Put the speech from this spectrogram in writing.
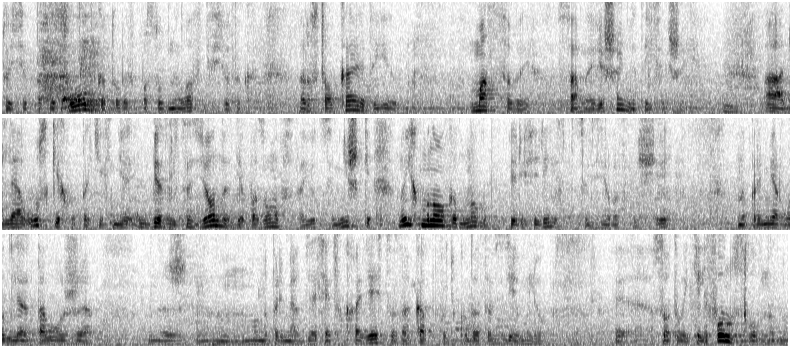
То есть это такой слон, который в посудной лавке все так растолкает. И массовые самые решения – это их решение. А для узких, вот таких не, безлицензионных диапазонов остаются нишки. Но их много, много по периферии специализированных вещей. Например, вот для того же, ну, например, для сельского хозяйства закапывать куда-то в землю э, сотовый телефон, условно, ну,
